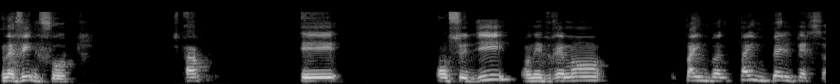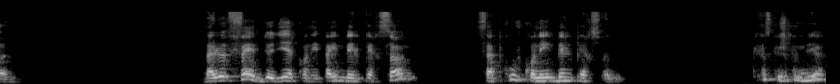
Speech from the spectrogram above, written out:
on a fait une faute, et on se dit, on n'est vraiment pas une bonne, pas une belle personne. Ben, le fait de dire qu'on n'est pas une belle personne, ça prouve qu'on est une belle personne. C'est ce que je viens de dire?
